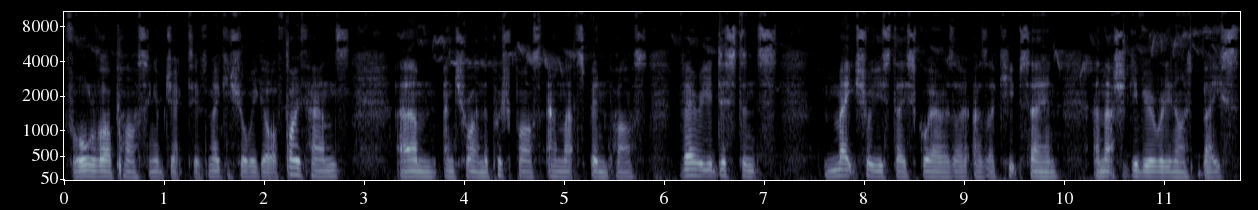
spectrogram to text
for all of our passing objectives, making sure we go off both hands um, and trying the push pass and that spin pass. Vary your distance, make sure you stay square as I, as I keep saying, and that should give you a really nice base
